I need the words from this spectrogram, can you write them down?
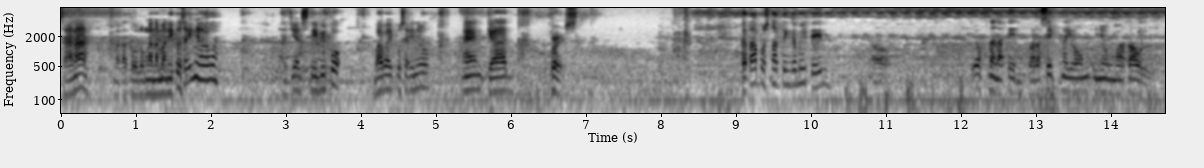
Sana nakatulong na naman ito sa inyo. Agents TV po. Bye-bye po sa inyo. And God first. Katapos natin gamitin, oh, i-off na natin para safe na yung inyong mga kaul.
